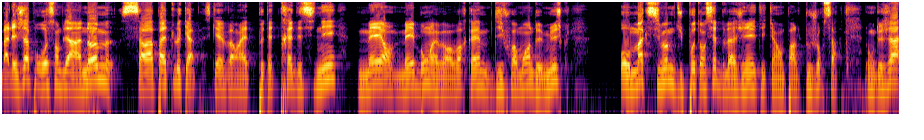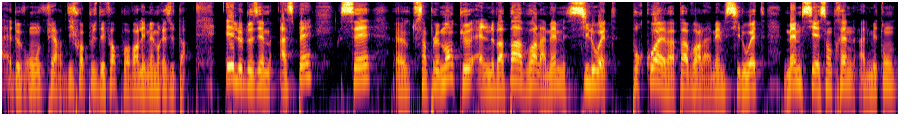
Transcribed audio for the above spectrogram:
bah déjà pour ressembler à un homme, ça va pas être le cas parce qu'elle va être peut-être très dessinée, mais mais bon, elle va avoir quand même 10 fois moins de muscles au maximum du potentiel de la génétique. Hein, on parle toujours ça. Donc déjà, elles devront faire 10 fois plus d'efforts pour avoir les mêmes résultats. Et le deuxième aspect, c'est euh, tout simplement qu'elle ne va pas avoir la même silhouette. Pourquoi elle va pas avoir la même silhouette, même si elle s'entraîne, admettons,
